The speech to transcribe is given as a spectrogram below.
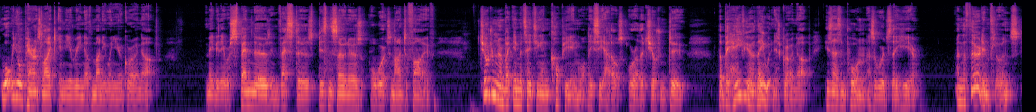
What were your parents like in the arena of money when you were growing up? Maybe they were spenders, investors, business owners, or worked a nine to five. Children learn by imitating and copying what they see adults or other children do. The behavior they witness growing up is as important as the words they hear. And the third influence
